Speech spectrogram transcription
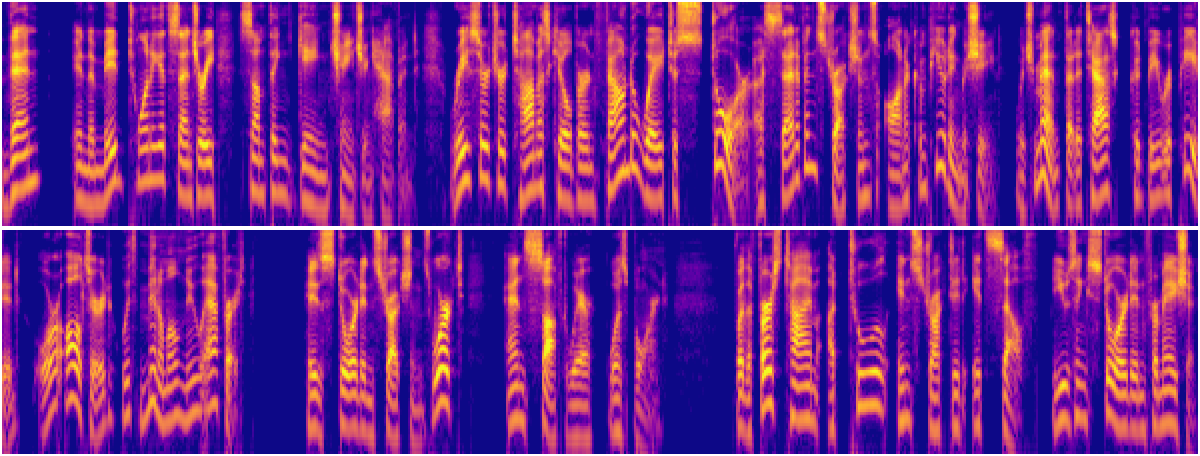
Then, in the mid 20th century, something game changing happened. Researcher Thomas Kilburn found a way to store a set of instructions on a computing machine, which meant that a task could be repeated or altered with minimal new effort. His stored instructions worked, and software was born. For the first time, a tool instructed itself using stored information.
